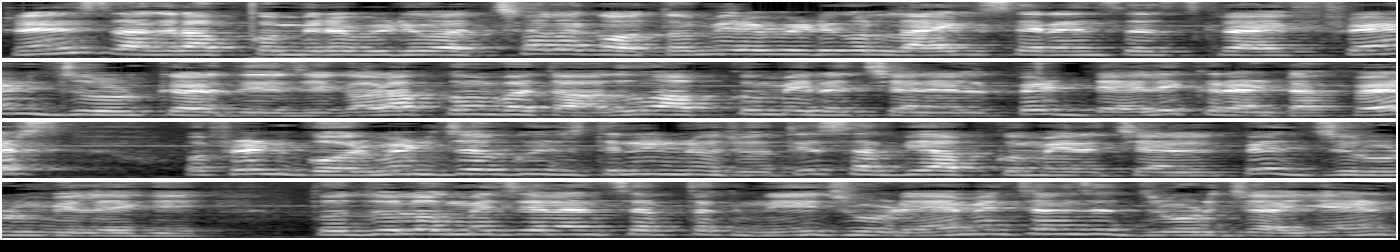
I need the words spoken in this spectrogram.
फ्रेंड्स अगर आपको मेरा वीडियो अच्छा लगा हो तो मेरे वीडियो को like share and subscribe friend ज़रूर कर दीजिएगा। और आपको मैं बता दूँ, आपको मेरे चैनल पे डेली करंट अफेयर्स और फ्रेंड गवर्नमेंट जॉब की जितनी न्यूज़ होती है, सभी आपको मेरे चैनल पे ज़रूर मिलेगी। तो जो लोग मेरे चैनल से अब तक नहीं जुड़े हैं, मेरे चैनल से जुड़ जाइए।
